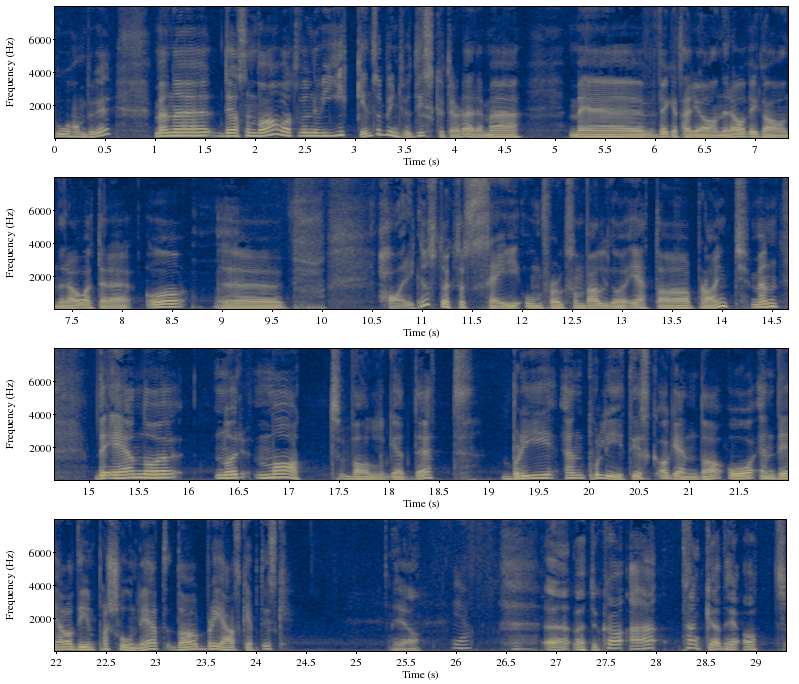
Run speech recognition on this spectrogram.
god hamburger. Men eh, det som var, var at når vi gikk inn, så begynte vi å diskutere det med, med vegetarianere og veganere og alt det der. Og eh, har ikke noe stygt å si om folk som velger å ete plant, men det er når, når matvalget ditt blir en politisk agenda og en del av din personlighet, da blir jeg skeptisk. Ja. Ja. Uh, vet du hva, jeg tenker det at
